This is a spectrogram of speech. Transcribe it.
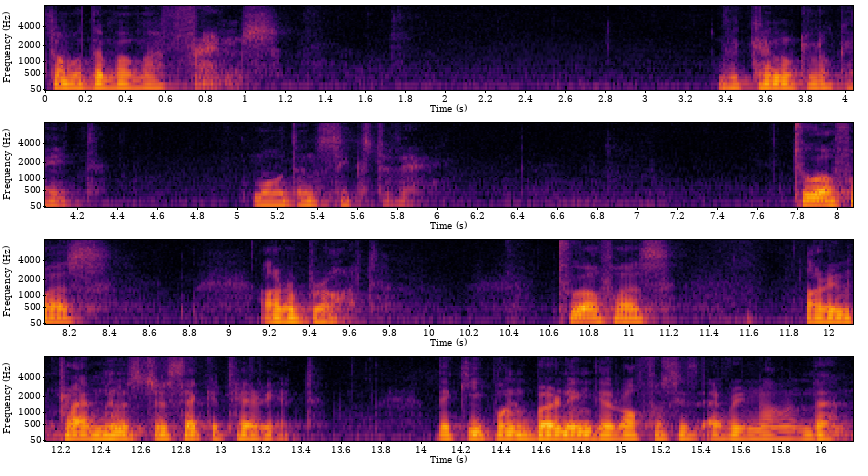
Some of them were my friends. We cannot locate more than six today. Two of us are abroad. Two of us are in Prime Minister's Secretariat. They keep on burning their offices every now and then.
